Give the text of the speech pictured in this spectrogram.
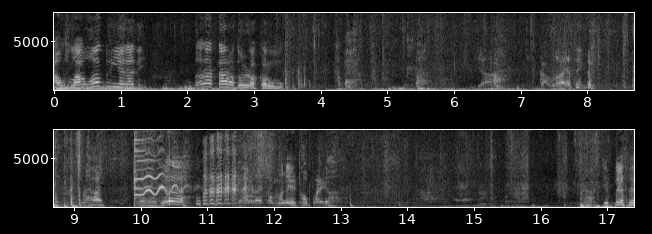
આવશું આવું હો તું અહીંયા રહેતી. તરત તારા દોયડો કરું હું. યા, કાવડાયા એકદમ. મને હેઠો પાડ્યો. જેટલે છે?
